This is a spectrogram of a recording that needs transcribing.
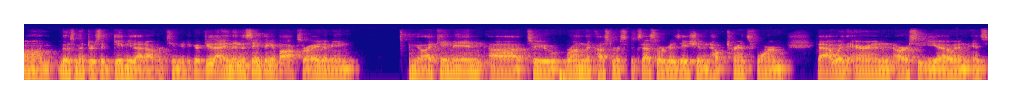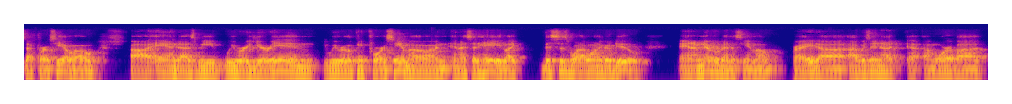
um, those mentors that gave me that opportunity to go do that. And then the same thing at Box, right? I mean, you know, I came in uh, to run the customer success organization and help transform that with Aaron, our CEO, and, and Steph, our COO. Uh, and as we we were a year in, we were looking for a CMO, and and I said, hey, like this is what I want to go do. And I've never been a CMO, right? Uh, I was in a, a more of a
